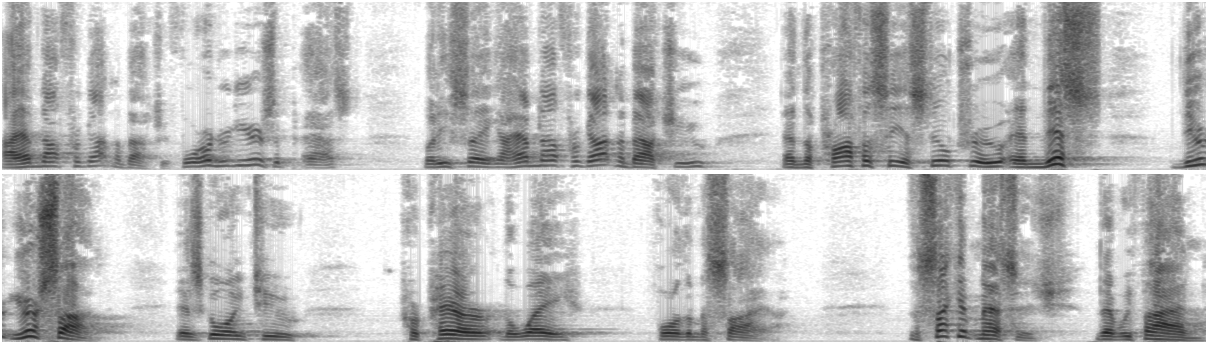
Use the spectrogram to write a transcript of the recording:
I have not forgotten about you. 400 years have passed, but he's saying, I have not forgotten about you, and the prophecy is still true, and this, your, son, is going to prepare the way for the Messiah. The second message that we find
